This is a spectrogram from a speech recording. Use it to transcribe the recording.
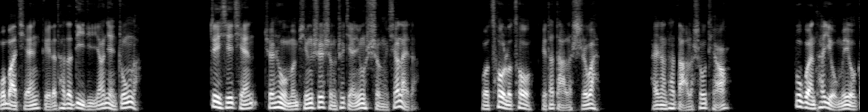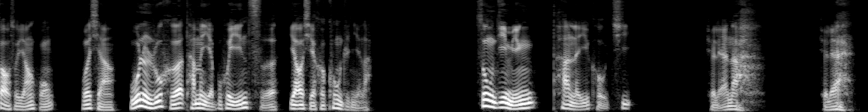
我把钱给了他的弟弟杨建忠了。这些钱全是我们平时省吃俭用省下来的，我凑了凑，给他打了十万。”还让他打了收条，不管他有没有告诉杨红，我想无论如何，他们也不会因此要挟和控制你了。宋继明叹了一口气：“雪莲呐，雪莲，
